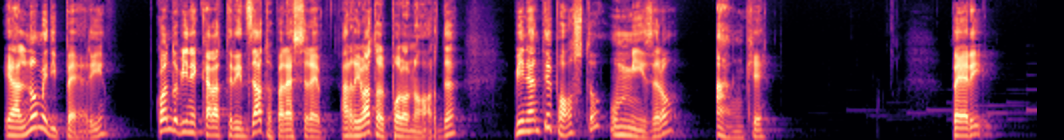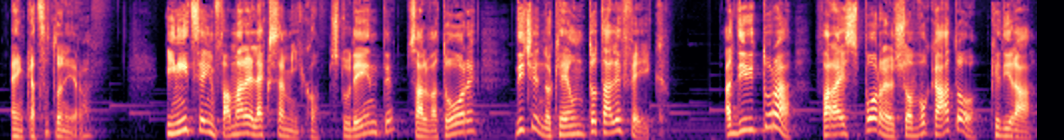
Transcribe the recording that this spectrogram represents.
E al nome di Perry, quando viene caratterizzato per essere arrivato al Polo Nord, viene anteposto un misero anche. Perry è incazzato nero. Inizia a infamare l'ex amico, studente, Salvatore, dicendo che è un totale fake. Addirittura farà esporre il suo avvocato che dirà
